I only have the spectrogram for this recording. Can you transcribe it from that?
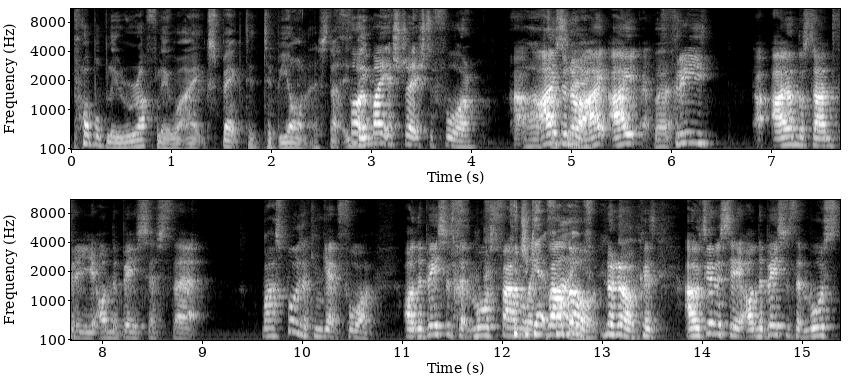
Probably roughly what I expected, to be honest. I That- thought they- it might have stretched to four. I I, I don't know. I, I But- three. I I understand three on the basis that. Well, I suppose I can get four on the basis that most Could families. you get well, no, no, no, because I was going to say on the basis that most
